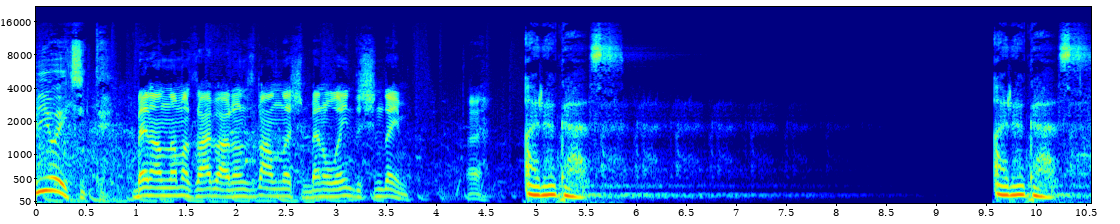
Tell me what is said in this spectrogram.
bir o eksikti. Ben anlamaz abi aranızda anlaşın. Ben olayın dışındayım. Eh. Aragaz. Aragaz.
